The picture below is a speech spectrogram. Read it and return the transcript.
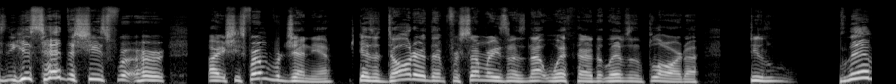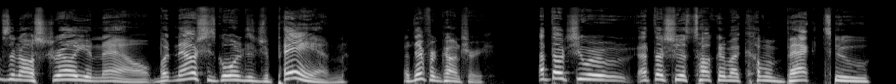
You said that she's for her. All right, she's from Virginia. She has a daughter that for some reason is not with her that lives in Florida. She lives in Australia now, but now she's going to Japan, a different country. I thought you were I thought she was talking about coming back to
